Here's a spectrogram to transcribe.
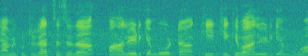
യാമിക്കുട്ടിയുടെ അച്ഛച്ചതാ പാൽ മേടിക്കാൻ പോകട്ടാ കീക്കിക്ക് പാൽ മേടിക്കാൻ പോവാ.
